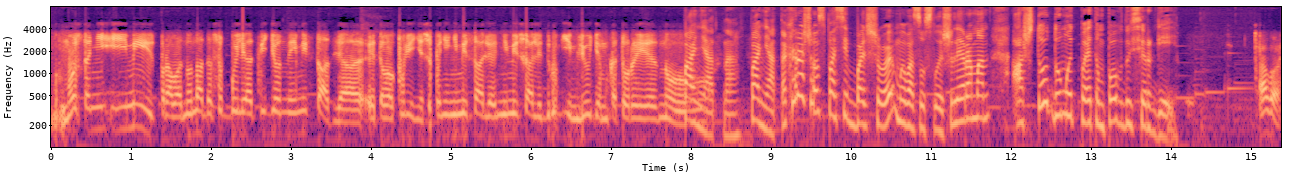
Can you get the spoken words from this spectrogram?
Может, они и имеют право, но надо, чтобы были отведенные места для этого курения, чтобы они не мешали, не мешали другим людям, которые, ну... Понятно, понятно. Хорошо, спасибо большое, мы вас услышали, Роман. А что думает по этому поводу Сергей? Алло.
